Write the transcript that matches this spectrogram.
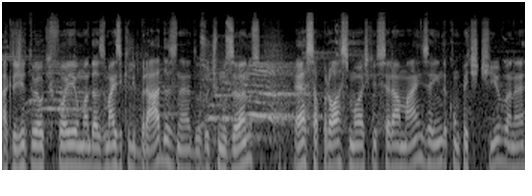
acredito eu que foi uma das mais equilibradas né, dos últimos anos. Essa próxima, eu acho que será mais ainda competitiva, né?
